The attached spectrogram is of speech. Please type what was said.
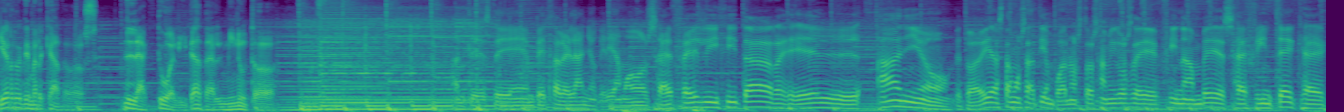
Cierre de mercados. La actualidad al minuto. Antes de empezar el año queríamos eh, felicitar el año, que todavía estamos a tiempo, a nuestros amigos de Finambes eh, FinTech eh,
